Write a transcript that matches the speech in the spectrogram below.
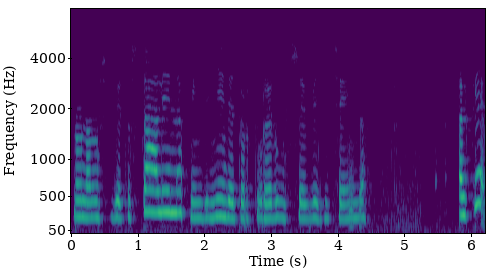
non hanno studiato Stalin, quindi niente torture russe e via dicendo. Al che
